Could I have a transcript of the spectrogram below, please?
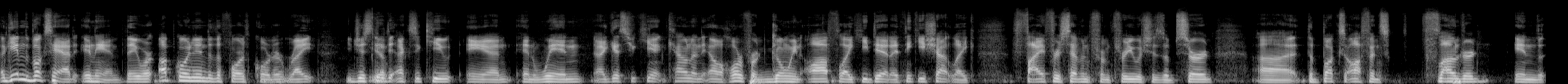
A game the Bucks had in hand. They were up going into the fourth quarter, right? You just need Yep. to execute and and win. I guess you can't count on Al Horford going off like he did. I think he shot like five for seven from three, which is absurd. Uh, the Bucks offense floundered in the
